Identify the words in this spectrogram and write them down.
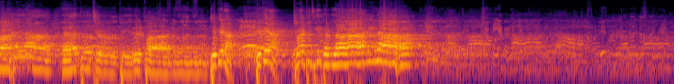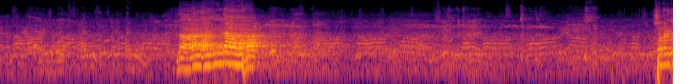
মায়া, এত চোখের পানি? ঠিক না? ঠিক না? সবাই পিছকি লা সম্মানিত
